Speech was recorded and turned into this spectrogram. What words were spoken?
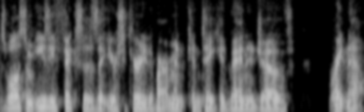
as well as some easy fixes that your security department can take advantage of right now.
